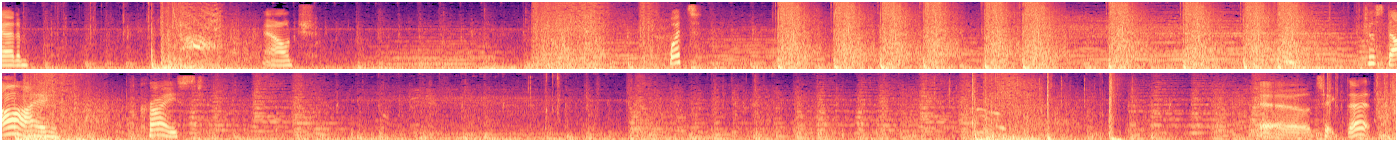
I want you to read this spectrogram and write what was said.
Got him. Ouch. What? Just die. Christ. Uh, I'll take that.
